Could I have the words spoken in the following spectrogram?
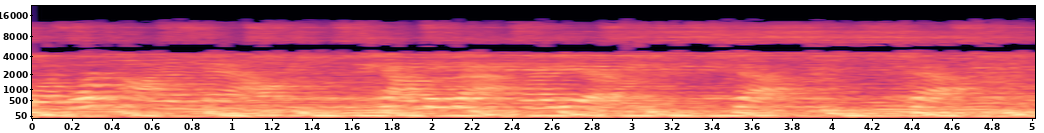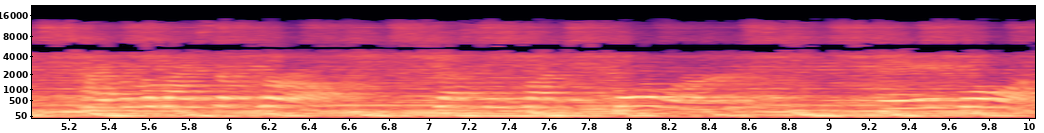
One more time now. Tap the back right here. Tap. Tap. Tighten the bicep curl. Step this button forward. Eight more.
